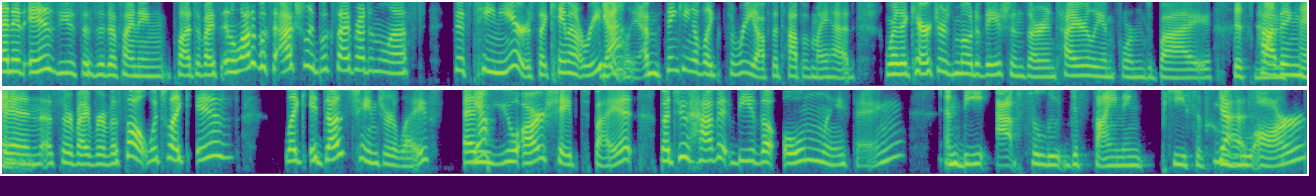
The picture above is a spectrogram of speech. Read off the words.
and it is used as a defining plot device in a lot of books actually books i've read in the last 15 years that came out recently i'm thinking of like three off the top of my head where the characters motivations are entirely informed by This having thing. been a survivor of assault which like is like it does change your life and Yeah. you are shaped by it but to have it be the only thing and the absolute defining piece of who Yes. you are.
